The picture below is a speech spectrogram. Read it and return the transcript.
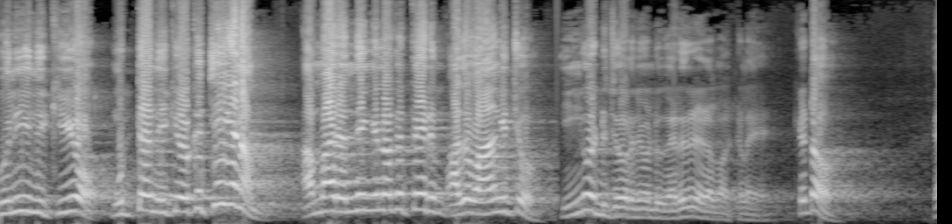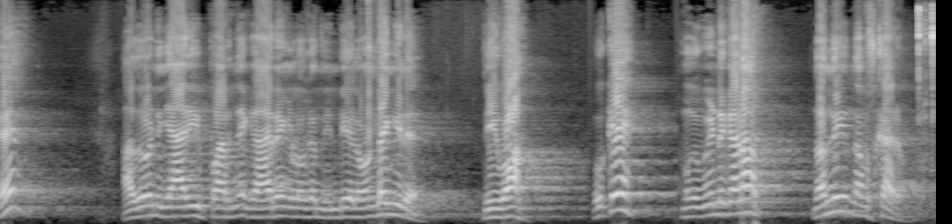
കുനി നിൽക്കുകയോ മുട്ട നിൽക്കുകയോ ഒക്കെ ചെയ്യണം. അമ്മമാർ എന്തെങ്കിലുമൊക്കെ തരും അത് വാങ്ങിച്ചോ. ഇങ്ങോട്ട് ചൊറിഞ്ഞുകൊണ്ട് കരുതല മക്കളെ കേട്ടോ? ഏ? അതുകൊണ്ട് ഞാൻ ഈ പറഞ്ഞ കാര്യങ്ങളൊക്കെ നിന്റെ ഉണ്ടെങ്കിൽ നീ വാ. ഓക്കെ? നമുക്ക് വീണ്ടും കാണാം. നന്ദി നമസ്കാരം.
